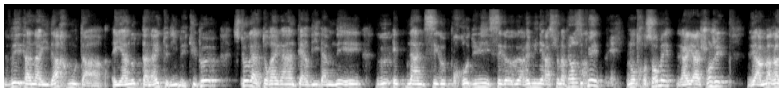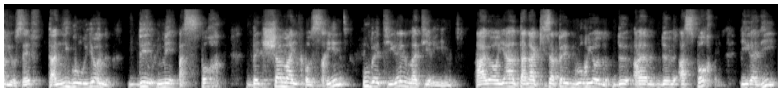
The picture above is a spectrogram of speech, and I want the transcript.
Moutar. Et il y a un autre Tana, il te dit, mais tu peux. Ce que la Torah elle a interdit d'amener, le Etnan, c'est le produit, c'est la rémunération de la prostituée, non transformé. Là, il a changé. Vers Marav Yosef, Tanigurion de Bet Shamay Osrin, ou Bet Hillel Matirin. Alors, il y a un Tana qui s'appelle Gourion de, euh, de Asport. Il a dit,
